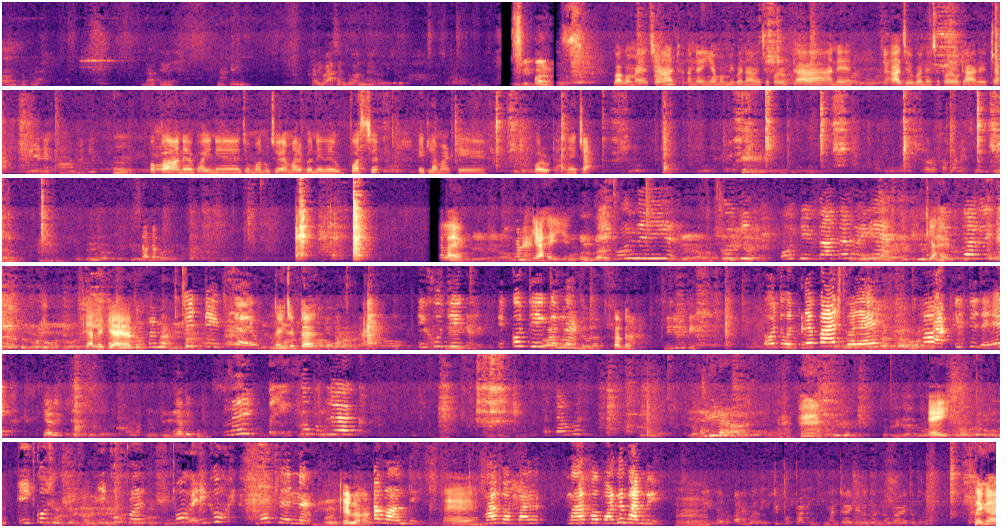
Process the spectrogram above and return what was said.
હમ રાતે નાખીને ખાલી વાસણ ધોવાનું નહીં હવે બીજું વાગવામાં આવ્યા છે આઠ અને અહીંયા મમ્મી બનાવે છે પરોઠા અને આજે બને છે પરોઠા અને ચા. બેને ખાવાનું નથી હમ પપ્પા અને ભાઈને જમવાનું છે અમારે બંનેને ઉપવાસ છે એટલા માટે પરોઠા અને ચા. પરોઠા બને છે સાદા પરોઠા क्या लाए क्या है ये क्या है क्या लेके आया तू नहीं चिपटा है कर दो क्या देखूं? क्या देखूं? এই খেলো না হ্যাঁ পাপ্পা ले गया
